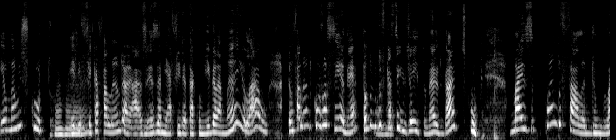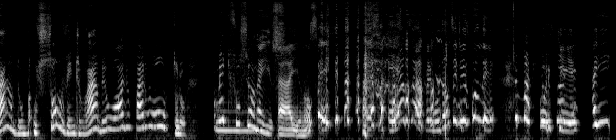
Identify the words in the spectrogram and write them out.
eu não escuto. Uhum. Ele fica falando, às vezes a minha filha está comigo, ela, mãe, lá, estão falando com você, né? Todo mundo fica sem jeito, né? Eu digo, ah, desculpe. Mas quando fala de um lado, o som vem de um lado, eu olho para o outro. Como é que funciona isso? Ai, eu não sei. essa, essa pergunta eu não sei te responder. Porque, Aí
